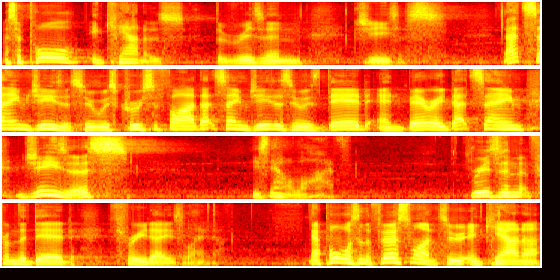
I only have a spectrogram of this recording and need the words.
And so Paul encounters the risen Jesus. That same Jesus who was crucified, that same Jesus who was dead and buried, that same Jesus, he's now alive, risen from the dead three days later. Now, Paul wasn't the first one to encounter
